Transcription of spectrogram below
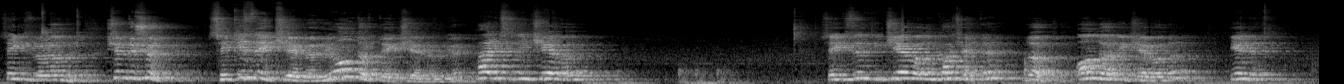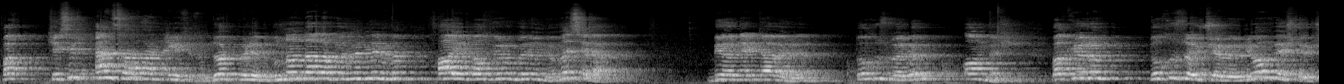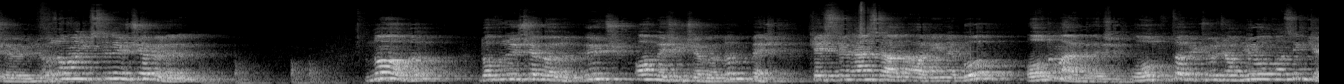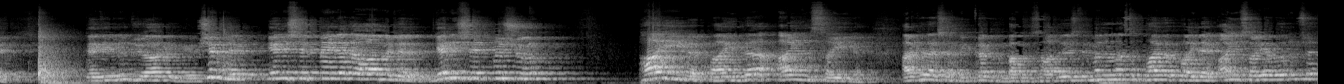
8 bölü 14. Şimdi düşün. 8 de 2'ye bölünüyor, 14 de 2'ye bölünüyor. Her ikisini 2'ye böl. 8'i 2'ye bölün kaç etti? 4. 14'ü 2'ye böldün 7. Bak kesir en sade haline getirdim. 4 bölü 7. Bundan daha da bölünebilir mi? Hayır bakıyorum bölünmüyor. Mesela bir örnek daha verelim. 9 bölü 15. Bakıyorum 9 da 3'e bölünüyor, 15 de 3'e bölünüyor. O zaman ikisini de 3'e bölelim. Ne oldu? 9'u 3'e böldüm 3, 15'i 3'e böldüm 5. Kesirin en sade hali yine bu. Oldu mu arkadaşım? Oldu tabii ki hocam. Niye olmasın ki? Dediğini duyar gibi. Şimdi genişletmeyle devam edelim. Genişletme şu. Pay ve payda aynı sayıyla. Arkadaşlar dikkat edin. Bakın sadeleştirmede nasıl pay ve paydayı aynı sayıya bölünce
